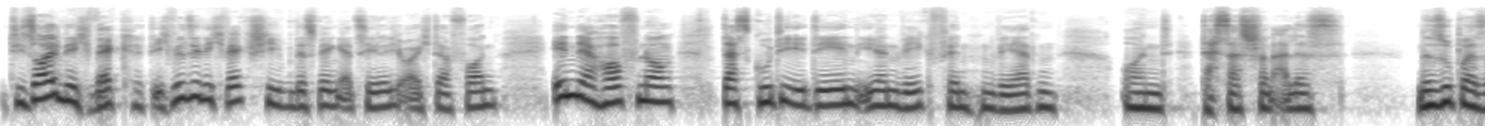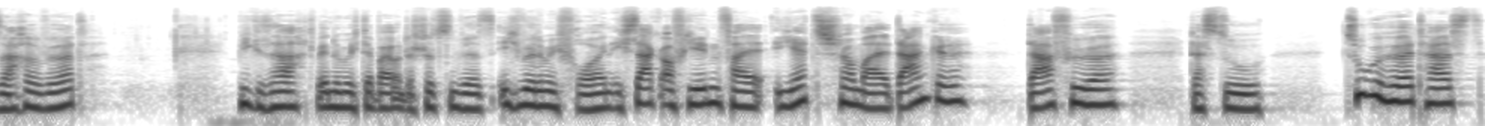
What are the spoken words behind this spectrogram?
die sollen nicht weg. Ich will sie nicht wegschieben, deswegen erzähle ich euch davon, in der Hoffnung, dass gute Ideen ihren Weg finden werden und dass das schon alles eine super Sache wird. Wie gesagt, wenn du mich dabei unterstützen willst, ich würde mich freuen. Ich sage auf jeden Fall jetzt schon mal Danke dafür, dass du zugehört hast,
